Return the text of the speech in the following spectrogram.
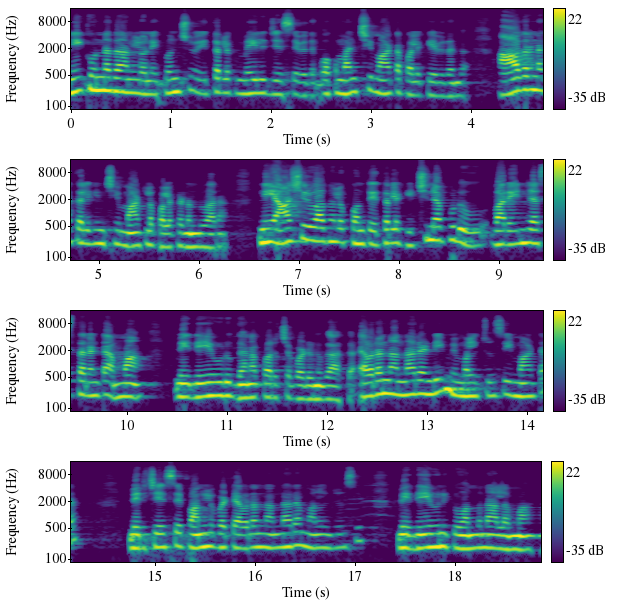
నీకున్న దానిలోనే కొంచెం ఇతరులకు మేలు చేసే విధంగా ఒక మంచి మాట పలికే విధంగా ఆదరణ కలిగించే మాటలు పలకడం ద్వారా నీ ఆశీర్వాదంలో కొంత ఇతరులకు ఇచ్చినప్పుడు వారు ఏం చేస్తారంటే అమ్మ మీ దేవుడు గణపరచబడును గాక ఎవరన్నా అన్నారండి మిమ్మల్ని చూసి ఈ మాట? మీరు చేసే పనులు బట్టి ఎవరన్నా అన్నారా? మనల్ని చూసి మీ దేవునికి వందనాలమ్మా.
